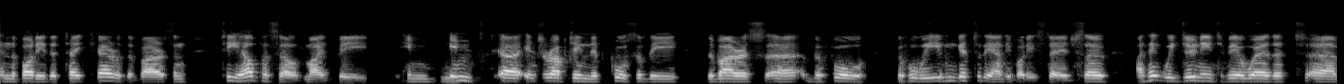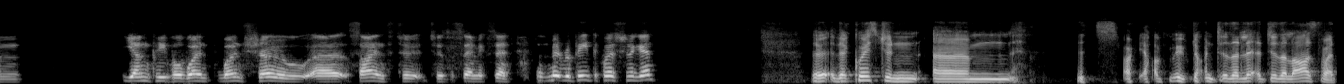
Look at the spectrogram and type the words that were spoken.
in the body that take care of the virus, and T helper cells might be in, hmm. in uh, interrupting the course of the the virus uh, before before we even get to the antibody stage. So I think we do need to be aware that um, young people won't won't show uh, signs to to the same extent. Let me repeat the question again. The the question. Um, sorry, I've moved on to the to the last one.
